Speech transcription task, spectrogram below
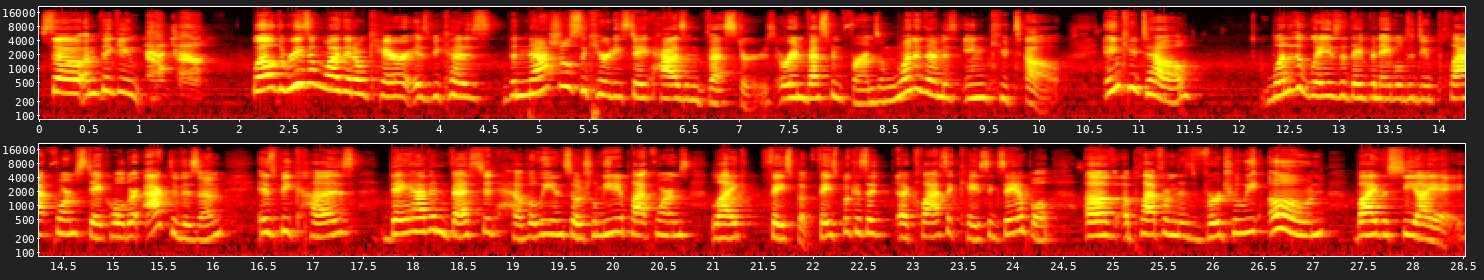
So I'm thinking, I don't care. well, the reason why they don't care is because the national security state has investors or investment firms, and one of them is In-Q-Tel. In-Q-Tel, one of the ways that they've been able to do platform stakeholder activism is because they have invested heavily in social media platforms like Facebook. Facebook is a, a classic case example of a platform that's virtually owned by the CIA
